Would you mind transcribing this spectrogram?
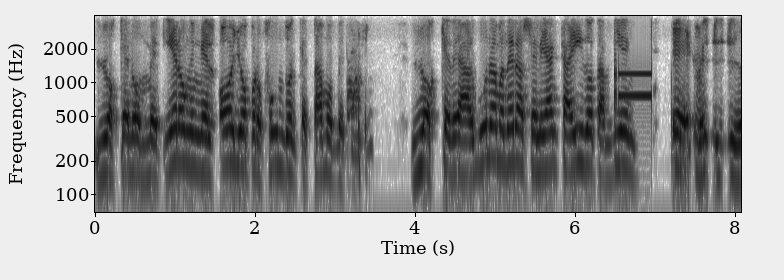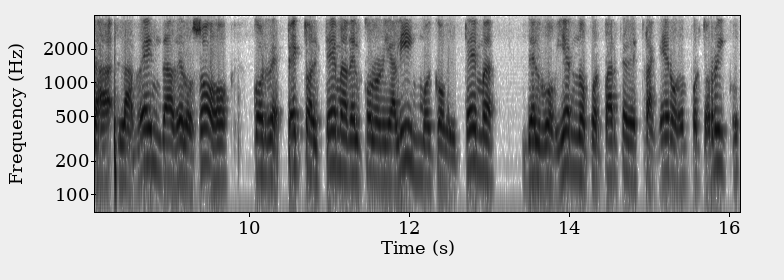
los que nos metieron en el hoyo profundo en que estamos metidos, los que de alguna manera se le han caído también eh, las vendas de los ojos con respecto al tema del colonialismo y con el tema del gobierno por parte de extranjeros en Puerto Rico.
